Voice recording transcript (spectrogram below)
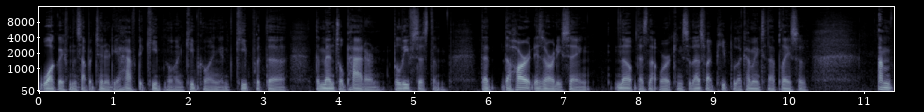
walk away from this opportunity. I have to keep going, keep going, and keep with the the mental pattern, belief system that the heart is already saying, nope, that's not working. So that's why people are coming to that place of I'm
